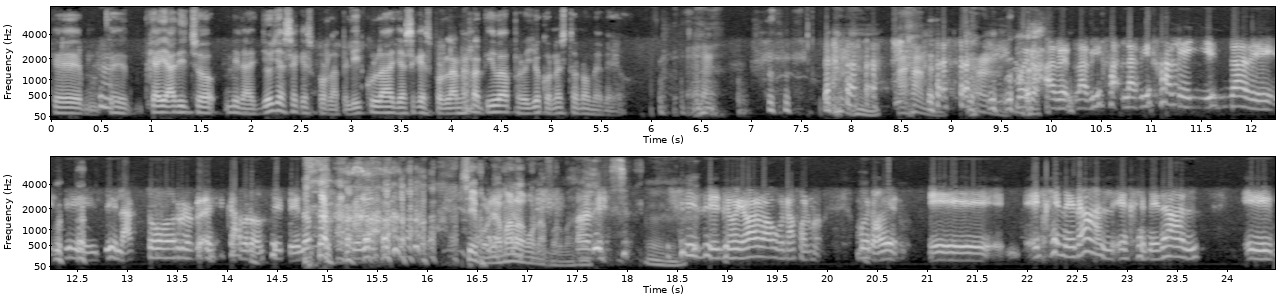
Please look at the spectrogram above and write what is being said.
que, que, que haya dicho, mira, yo ya sé que es por la película, ya sé que es por la narrativa, pero yo con esto no me veo? Bueno, a ver, la vieja, la vieja leyenda de, de- del actor cabroncete, ¿no? Pero, Sí, por llamarlo de alguna forma. vale, sí, sí, se voy a llamarlo de alguna forma. Bueno, a ver, eh, en general, en general, eh,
